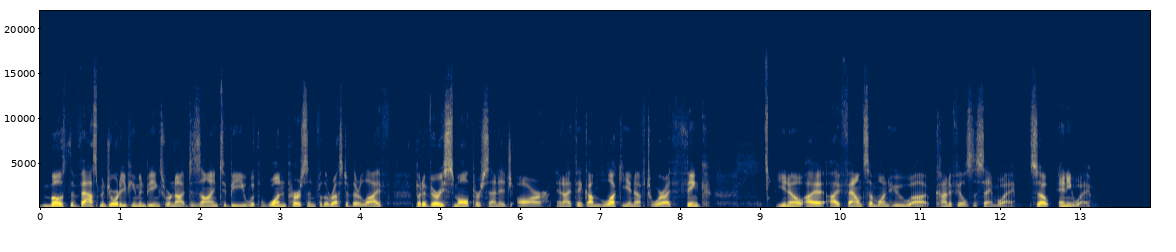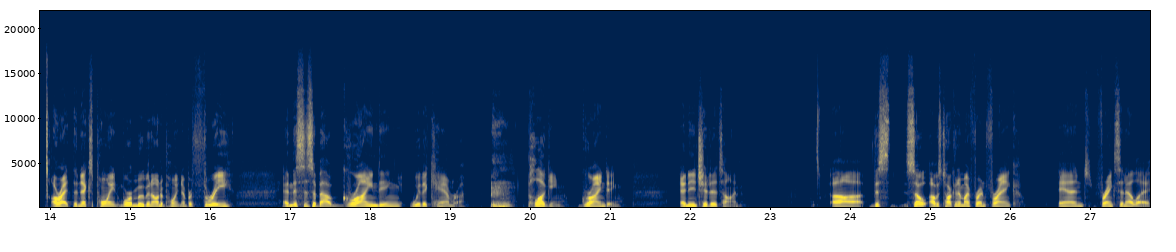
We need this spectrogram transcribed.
most, the vast majority of human beings were not designed to be with one person for the rest of their life, but a very small percentage are. And I think I'm lucky enough to where I think, you know, I, I found someone who uh, kind of feels the same way. So, anyway, all right, the next point, we're moving on to point number three. And this is about grinding with a camera, plugging, grinding, an inch at a time. Uh, this so I was talking to my friend Frank, and Frank's in LA,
